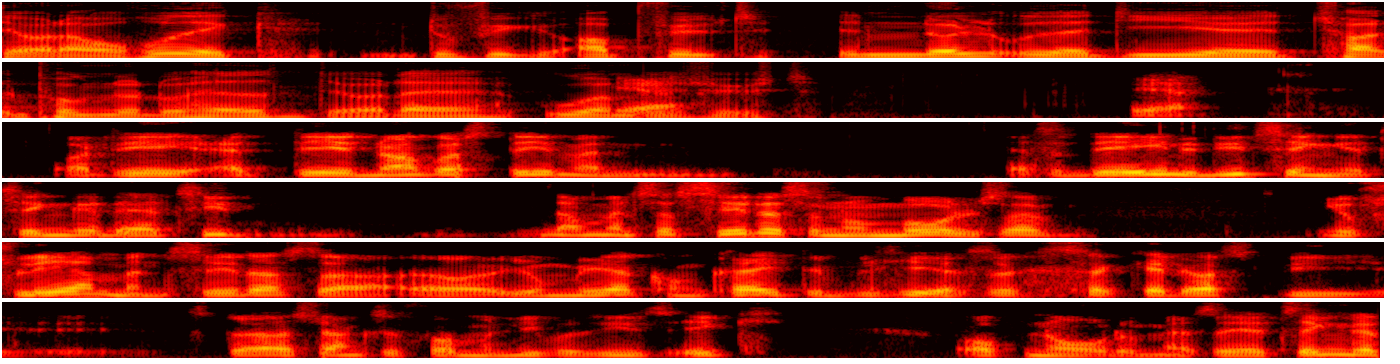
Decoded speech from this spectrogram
det var da overhovedet ikke, du fik opfyldt 0 ud af de øh, 12 punkter, du havde, det var da uambitiøst. Ja. Og det, at det er nok også det, man altså det er en af de ting, jeg tænker, det er tit, når man så sætter sig nogle mål, så jo flere man sætter sig, og jo mere konkret det bliver, så, så kan det også blive øh, større chance for, at man lige præcis ikke opnår dem. Altså jeg tænker,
